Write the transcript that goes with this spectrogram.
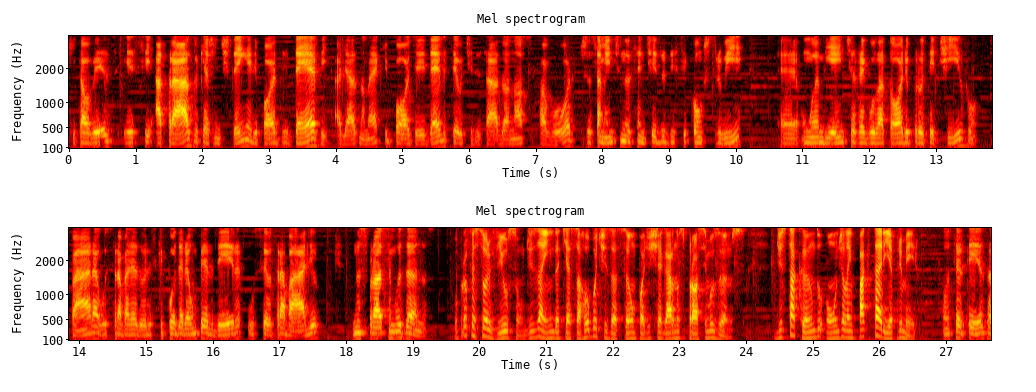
que talvez esse atraso que a gente tem, ele pode, deve, aliás, não é que pode, ele deve ser utilizado a nosso favor, justamente no sentido de se construir é, um ambiente regulatório protetivo para os trabalhadores que poderão perder o seu trabalho nos próximos anos. O professor Wilson diz ainda que essa robotização pode chegar nos próximos anos, destacando onde ela impactaria primeiro. Com certeza,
